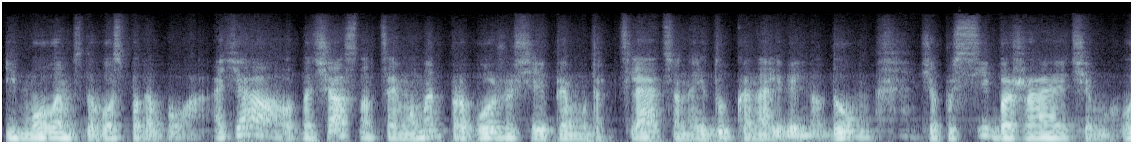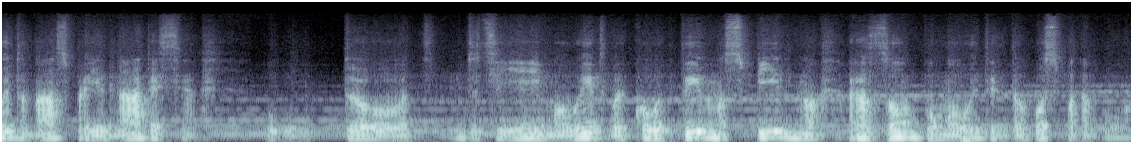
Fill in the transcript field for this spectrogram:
і молимось до Господа Бога. А я одночасно в цей момент проводжу ще й пряму трансляцію на YouTube каналі Вільнодум, щоб усі бажаючі могли до нас приєднатися у- до, до цієї молитви колективно, спільно, разом помолитись до Господа Бога.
